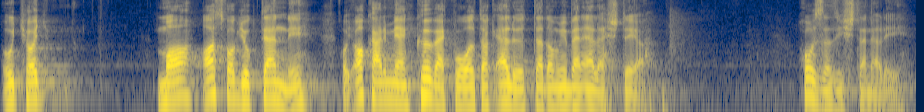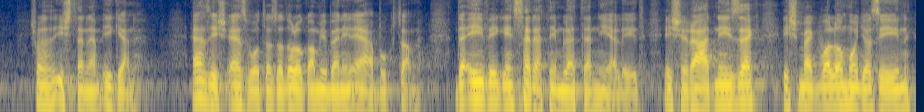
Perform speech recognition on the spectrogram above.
Úgyhogy ma azt fogjuk tenni, hogy akármilyen kövek voltak előtted, amiben elestél. Hozz az Isten elé. És mondod, Istenem, igen, Ez és ez volt az a dolog, amiben én elbuktam. De évvégén szeretném letenni eléd. És rád nézek, és megvallom, hogy az én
